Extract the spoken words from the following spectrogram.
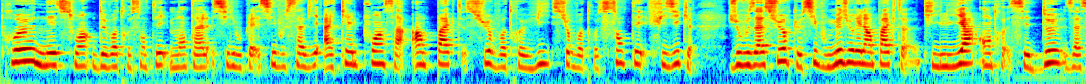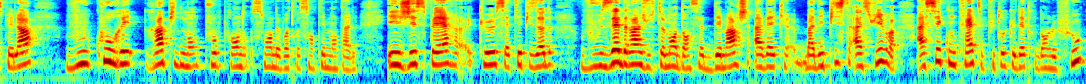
Prenez soin de votre santé mentale, s'il vous plaît. Si vous saviez à quel point ça impacte sur votre vie, sur votre santé physique, je vous assure que si vous mesurez l'impact qu'il y a entre ces deux aspects-là, vous courez rapidement pour prendre soin de votre santé mentale. Et j'espère que cet épisode vous aidera justement dans cette démarche avec bah, des pistes à suivre assez concrètes plutôt que d'être dans le flou.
